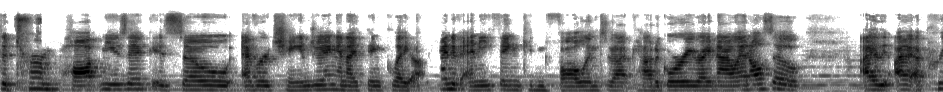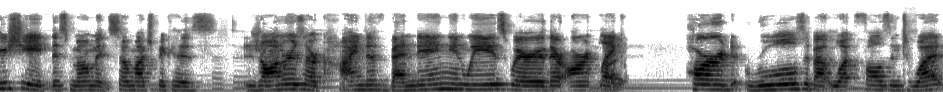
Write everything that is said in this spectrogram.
the term pop music is so ever changing, and I think like Yeah. kind of anything can fall into that category right now. And also, I I appreciate this moment so much because genres are kind of bending in ways where there aren't like hard rules about what falls into what.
